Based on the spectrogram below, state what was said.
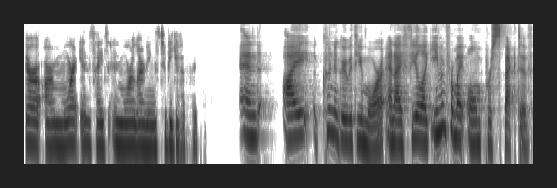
there are more insights and more learnings to be gathered. And I couldn't agree with you more. And I feel like, even from my own perspective,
